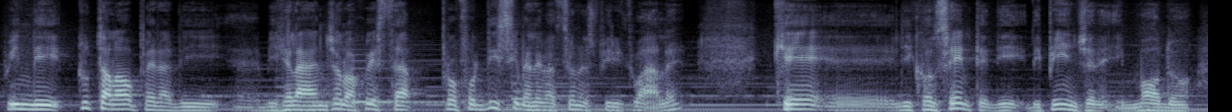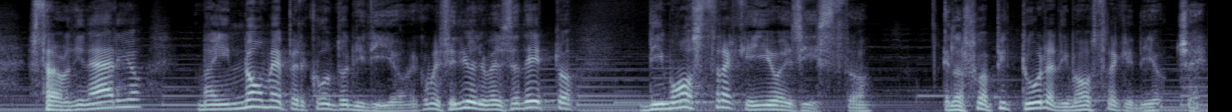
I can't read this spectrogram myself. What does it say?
Quindi tutta l'opera di eh, Michelangelo ha questa profondissima elevazione spirituale che eh, gli consente di dipingere in modo straordinario, ma in nome e per conto di Dio. È come se Dio gli avesse detto dimostra che io esisto e la sua pittura dimostra che Dio c'è.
